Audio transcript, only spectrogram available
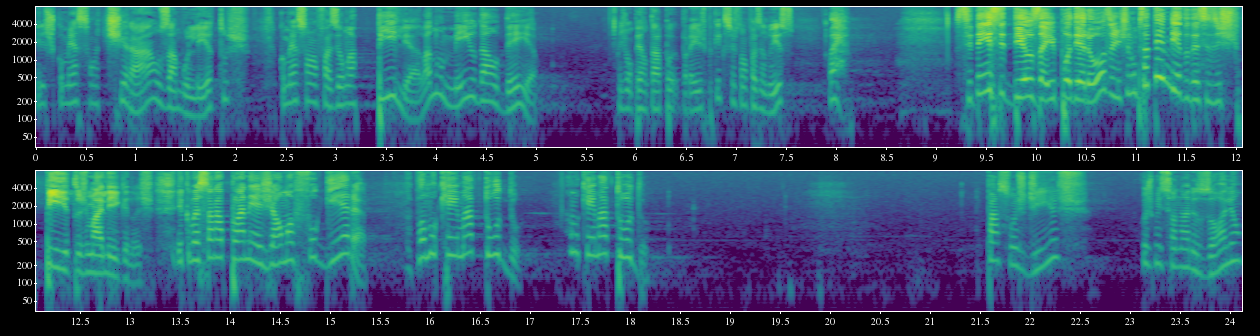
Eles começam a tirar os amuletos, começam a fazer uma pilha lá no meio da aldeia. Eles vão perguntar para eles: por que, que vocês estão fazendo isso? Ué, se tem esse Deus aí poderoso, a gente não precisa ter medo desses espíritos malignos. E começaram a planejar uma fogueira. Vamos queimar tudo. Vamos queimar tudo. Passam os dias, os missionários olham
